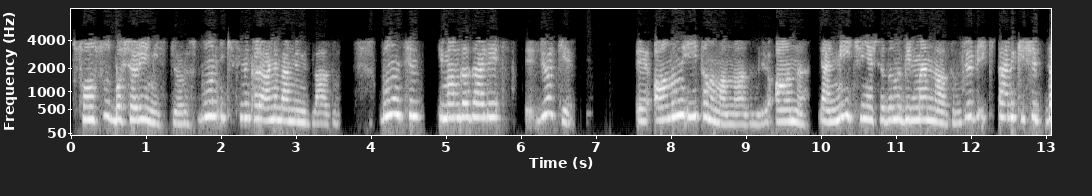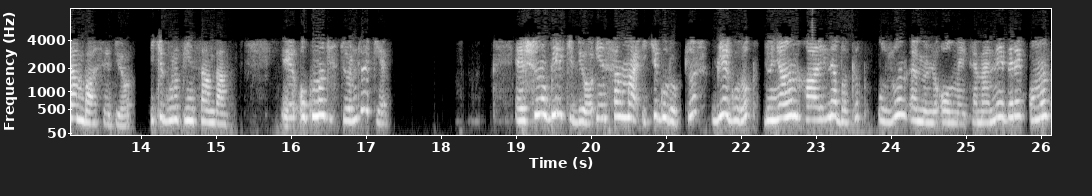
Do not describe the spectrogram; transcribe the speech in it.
sonsuz başarıyı mı istiyoruz? Bunun ikisinin kararını vermemiz lazım. Bunun için İmam Gazali e, diyor ki e, anını iyi tanıman lazım diyor. Anı. Yani ne için yaşadığını bilmen lazım diyor ve iki tane kişiden bahsediyor. İki grup insandan. E, okumak istiyorum diyor ki e, şunu bil ki diyor insanlar iki gruptur. Bir grup dünyanın haline bakıp uzun ömürlü olmayı temenni ederek onun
